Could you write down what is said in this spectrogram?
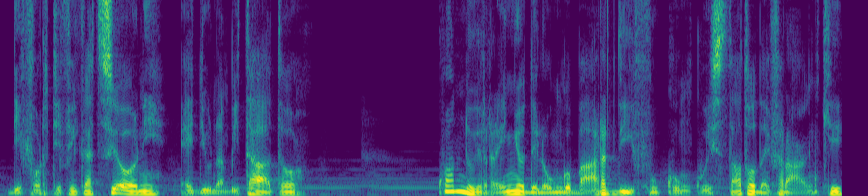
di fortificazioni e di un abitato. Quando il regno dei Longobardi fu conquistato dai Franchi,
